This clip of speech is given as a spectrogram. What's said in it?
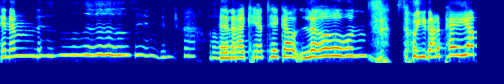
And I'm losing control. And I can't take out loans. So you got to pay up.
